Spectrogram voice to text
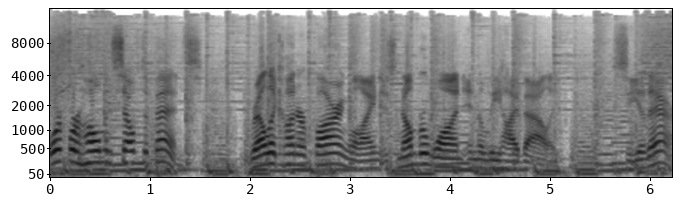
or for home and self defense, Relic Hunter Firing Line is number one in the Lehigh Valley. See you there.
